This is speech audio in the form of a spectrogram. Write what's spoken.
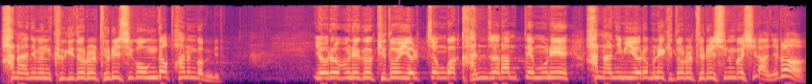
하나님은 그 기도를 들으시고 응답하는 겁니다. 여러분의 그 기도의 열정과 간절함 때문에 하나님이 여러분의 기도를 들으시는 것이 아니라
